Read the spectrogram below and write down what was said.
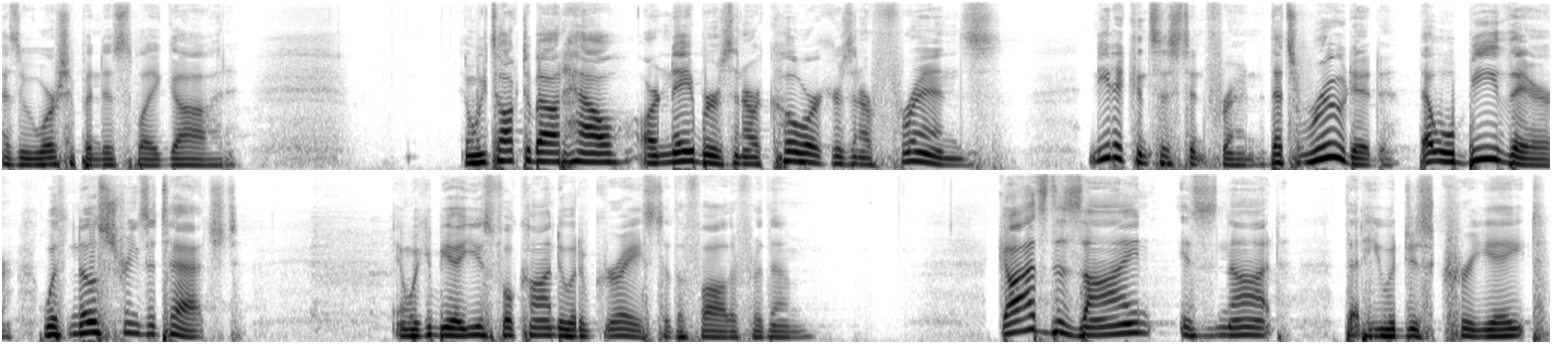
as we worship and display God. And we talked about how our neighbors and our coworkers and our friends need a consistent friend that's rooted, that will be there with no strings attached. And we can be a useful conduit of grace to the Father for them. God's design is not that He would just create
